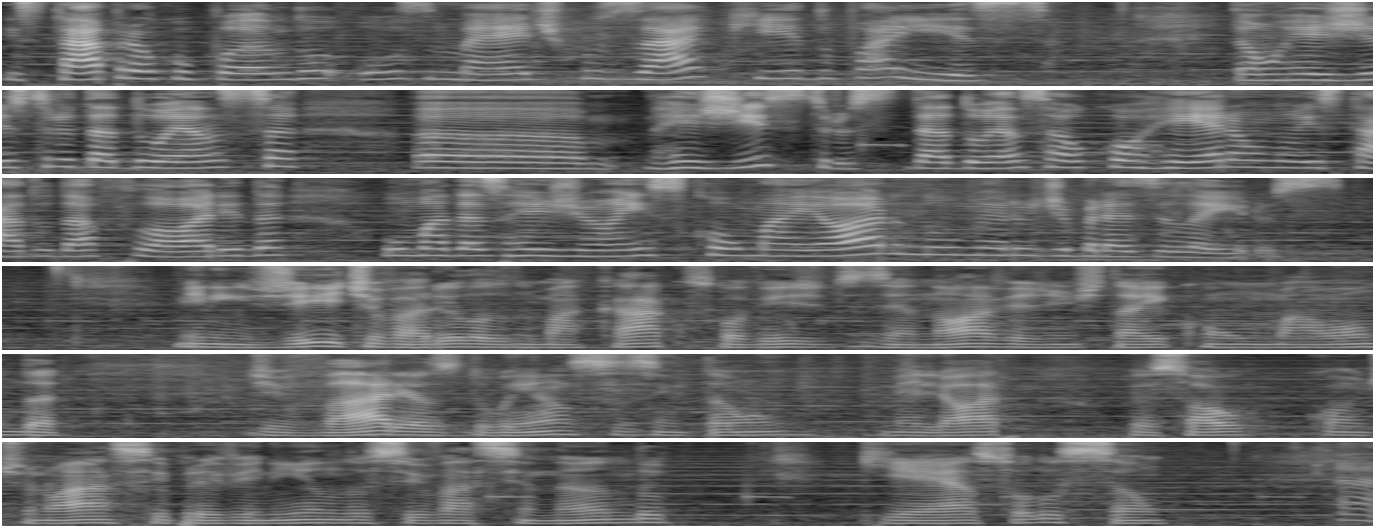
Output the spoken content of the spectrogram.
está preocupando os médicos aqui do país. Então, registro da doença, uh, registros da doença ocorreram no estado da Flórida, uma das regiões com maior número de brasileiros. Meningite, varíola dos macacos, Covid-19, a gente está aí com uma onda de várias doenças, então melhor o pessoal continuar se prevenindo, se vacinando, que é a solução. É.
